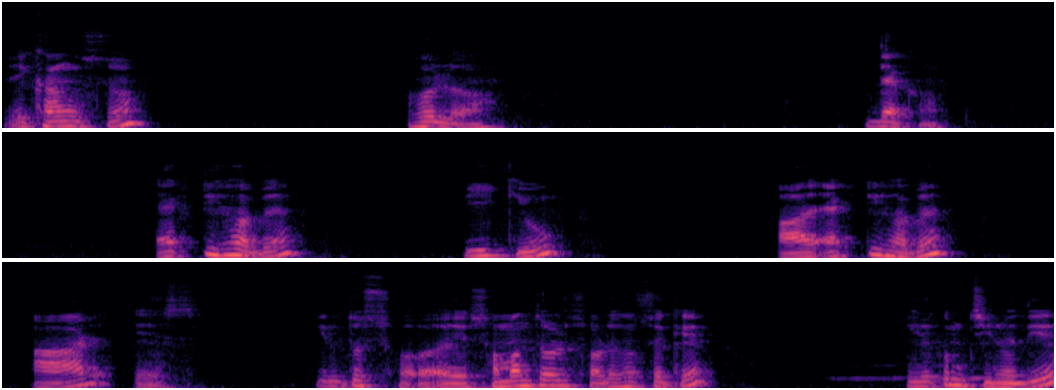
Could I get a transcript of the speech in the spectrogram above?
রেখাংশ হলো। দেখো, একটি হবে পি কিউ আর একটি হবে আর এস কিন্তু সমান্তরাল সরলরেখাংশকে এরকম চিহ্ন দিয়ে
